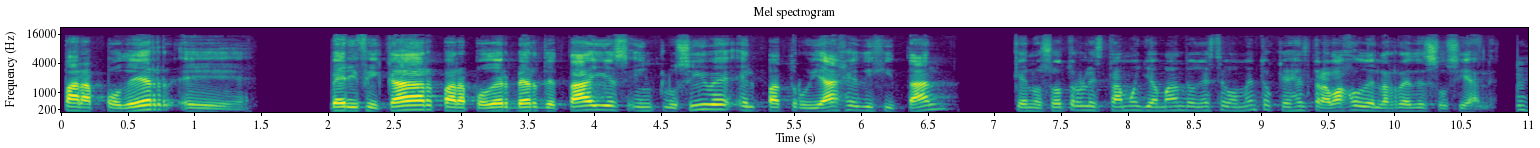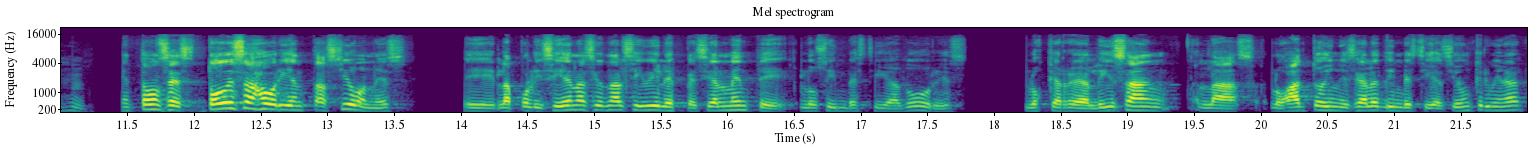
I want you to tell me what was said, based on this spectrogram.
para poder eh, verificar, para poder ver detalles, inclusive el patrullaje digital que nosotros le estamos llamando en este momento, que es el trabajo de las redes sociales. Entonces, todas esas orientaciones, eh, la Policía Nacional Civil, especialmente los investigadores, los que realizan las, los actos iniciales de investigación criminal,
